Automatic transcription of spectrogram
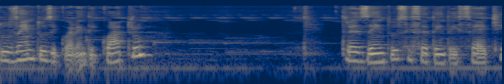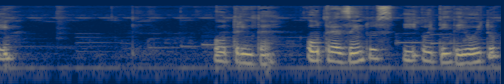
244, 377 ou 30 ou 388.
